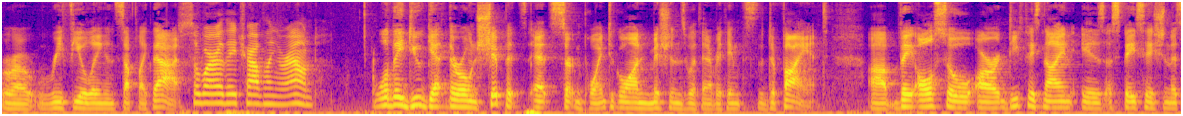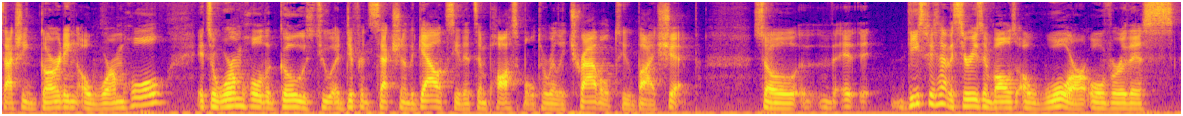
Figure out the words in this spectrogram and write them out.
uh, refueling and stuff like that. So why are they traveling around? Well, they do get their own ship at, at a certain point to go on missions with and everything. It's the Defiant. Uh, they also are. Deep Space Nine is a space station that's actually guarding a wormhole. It's a wormhole that goes to a different section of the galaxy that's impossible to really travel to by ship. So, it, it, Deep Space Nine, the series involves a war over this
